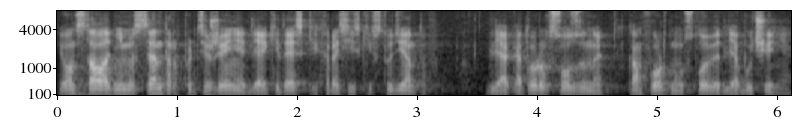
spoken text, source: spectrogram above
И он стал одним из центров притяжения для китайских и российских студентов, для которых созданы комфортные условия для обучения.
